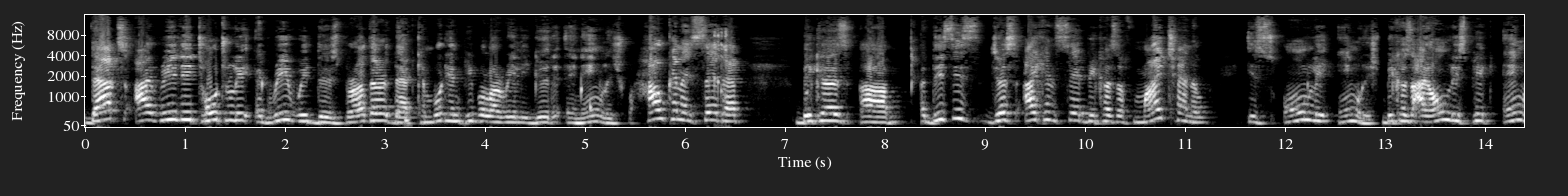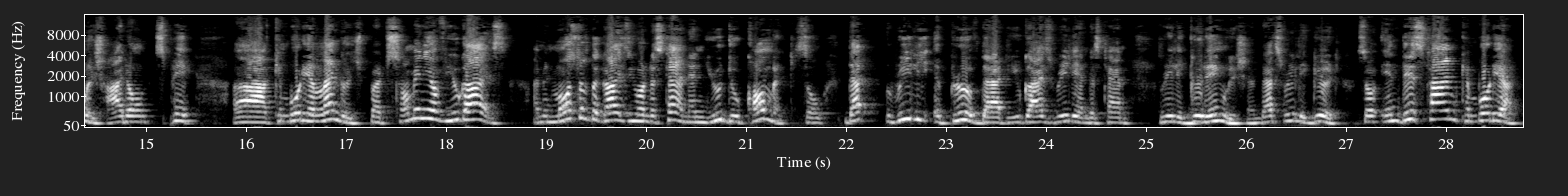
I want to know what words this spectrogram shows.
That's I really totally agree with this brother that Cambodian people are really good in English. How can I say that? Because um, this is just I can say because of my channel is only English because I only speak English. I don't speak uh, Cambodian language. But so many of you guys, I mean, most of the guys you understand and you do comment. So that really approved that you guys really understand really good English and that's really good. So in this time, Cambodia,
